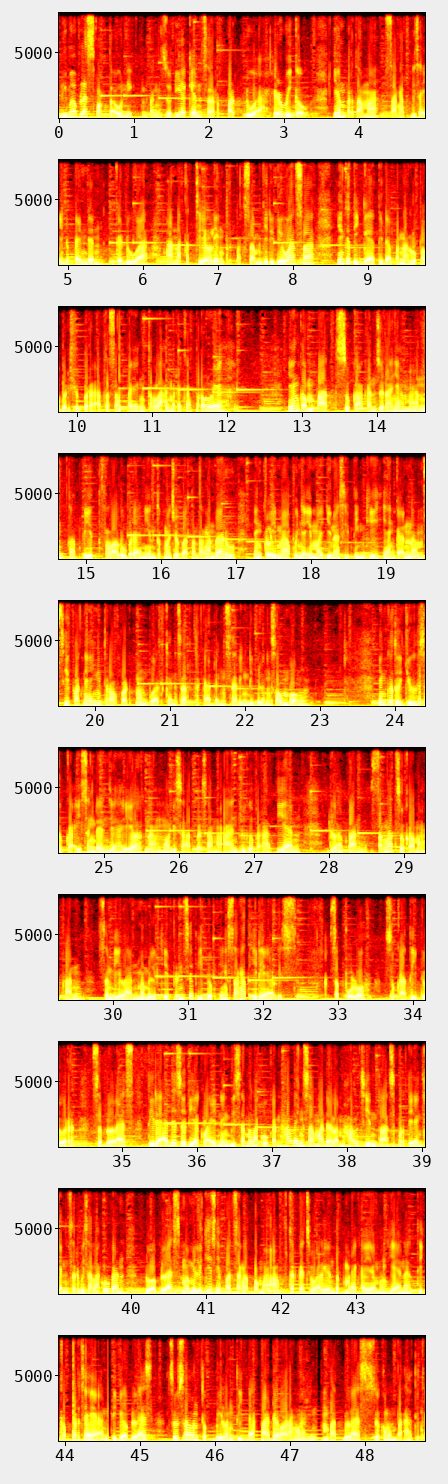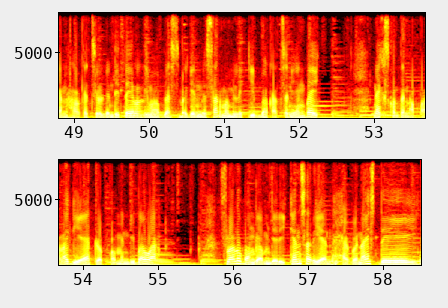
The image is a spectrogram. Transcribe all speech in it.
15 fakta unik tentang zodiak Cancer part 2. Here we go. Yang pertama, sangat bisa independen. Kedua, anak kecil yang terpaksa menjadi dewasa. Yang ketiga, tidak pernah lupa bersyukur atas apa yang telah mereka peroleh. Yang keempat, suka akan zona nyaman, tapi selalu berani untuk mencoba tantangan baru. Yang kelima, punya imajinasi tinggi. Yang keenam, sifatnya introvert membuat Cancer terkadang sering dibilang sombong. Yang ketujuh, suka iseng dan jahil, namun di saat bersamaan juga perhatian. Delapan, sangat suka makan. Sembilan, memiliki prinsip hidup yang sangat idealis. Sepuluh, suka tidur. Sebelas, tidak ada zodiak lain yang bisa melakukan hal yang sama dalam hal cinta seperti yang Cancer bisa lakukan. Dua belas, memiliki sifat sangat pemaaf terkecuali untuk mereka yang mengkhianati kepercayaan. Tiga belas, susah untuk bilang tidak pada orang lain. Empat belas, suka memperhatikan hal kecil dan detail. Lima belas, sebagian besar memiliki bakat seni yang baik. Next konten apa lagi ya? Drop komen di bawah. Selalu bangga menjadi Cancerian. Have a nice day.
